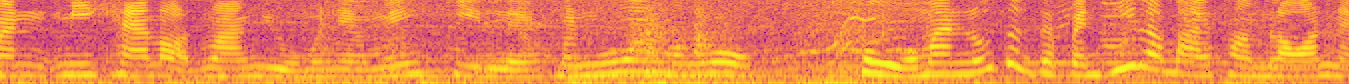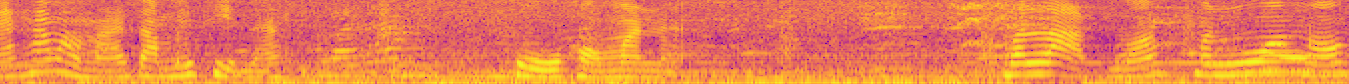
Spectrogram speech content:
มันมีแครอทวางอยู่มันยังไม่กินเลย มันง่วงมั้งลูกหูมันรู้สึกจะเป็นที่ระบายความร้อนนะถ้าหมาม้าจำไม่ผิดนะหูของมันอะมันหลับเนาะมันง่วงเนาะ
